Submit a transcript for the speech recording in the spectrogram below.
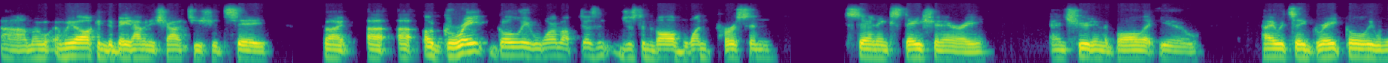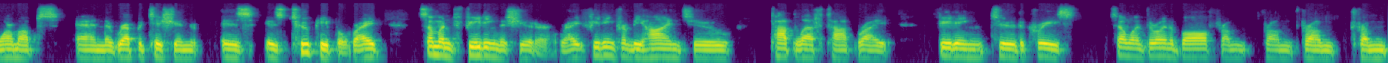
um, and, and, we all can debate how many shots you should see, but uh, a, a great goalie warm up doesn't just involve one person standing stationary and shooting the ball at you. I would say great goalie warmups and the repetition is is two people, right? Someone feeding the shooter, right? Feeding from behind to top left, top right, feeding to the crease. Someone throwing the ball from from from from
